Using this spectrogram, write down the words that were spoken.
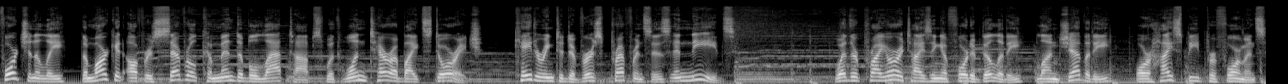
Fortunately, the market offers several commendable laptops with 1 terabyte storage, catering to diverse preferences and needs. Whether prioritizing affordability, longevity, or high-speed performance,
